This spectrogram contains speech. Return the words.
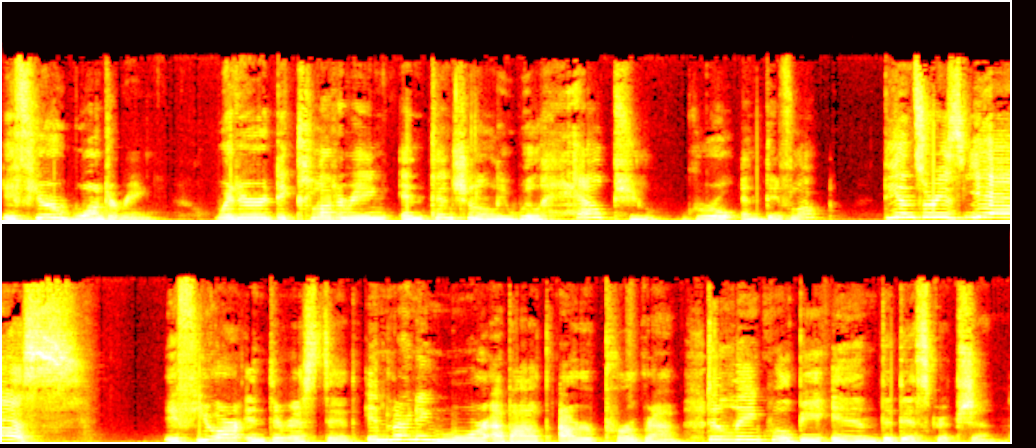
If you're wondering whether decluttering intentionally will help you grow and develop, the answer is yes! If you are interested in learning more about our program, the link will be in the description.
